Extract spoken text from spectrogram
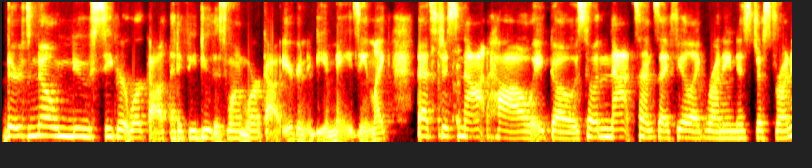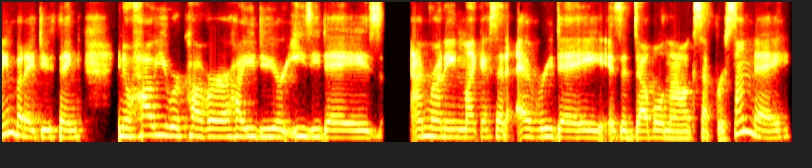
there's no new secret workout that if you do this one workout, you're going to be amazing. Like that's just not how it goes. So in that sense, I feel like running is just running, but I do think, you know, how you recover, how you do your easy days. I'm running, like I said, every day is a double now, except for Sunday.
